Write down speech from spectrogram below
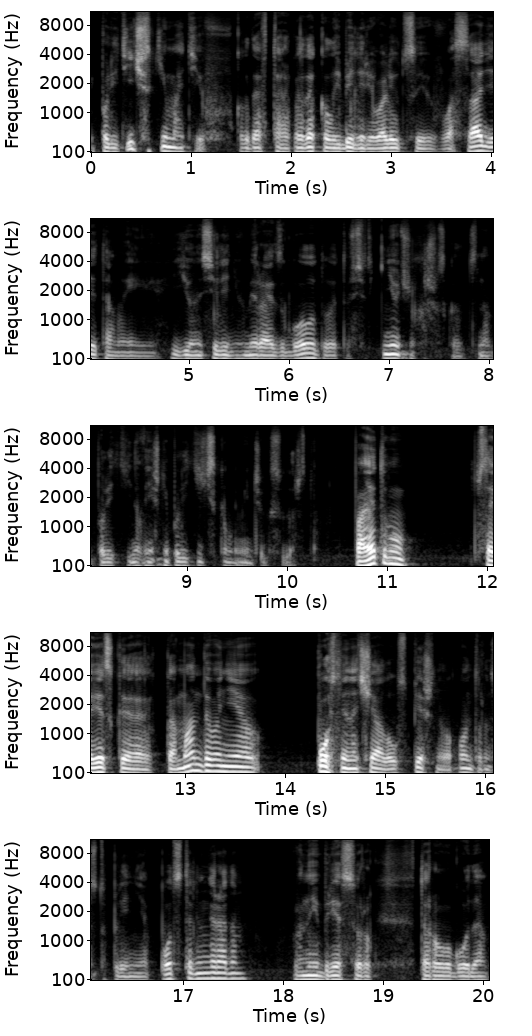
и политический мотив, когда, когда колыбели революции в осаде, там и ее население умирает с голоду, это все-таки не очень хорошо сказывается на, полити... на внешнеполитическом имидже государства. Поэтому советское командование после начала успешного контрнаступления под Сталинградом в ноябре 1942 года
